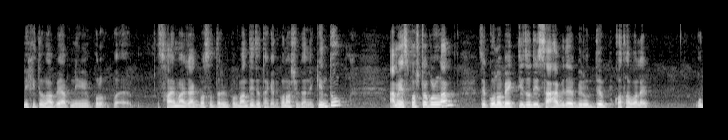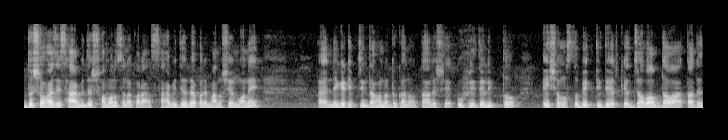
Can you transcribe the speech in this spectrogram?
লিখিতভাবে আপনি ছয় মাস, এক বছর ধরে প্রমাণ দিতে থাকেন, কোনো অসুবিধা নেই। কিন্তু আমি স্পষ্ট করলাম যে কোনো ব্যক্তি যদি সাহাবিদের বিরুদ্ধে কথা বলে, উদ্দেশ্য হয় যে সাহাবিদের সমালোচনা করা, সাহাবিদের ব্যাপারে মানুষের মনে নেগেটিভ চিন্তাভাবনা ঢুকানো, তাহলে সে কুফরিতে লিপ্ত। এই সমস্ত ব্যক্তিদেরকে জবাব দেওয়া, তাদের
